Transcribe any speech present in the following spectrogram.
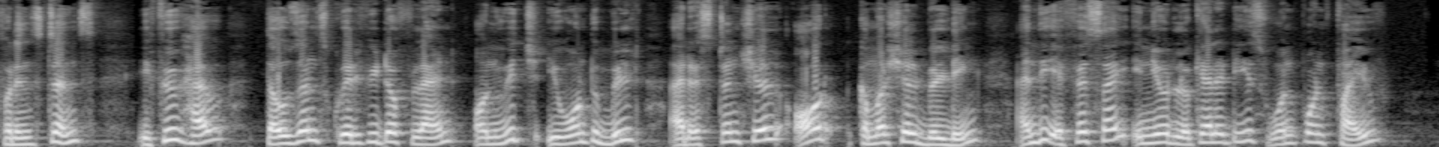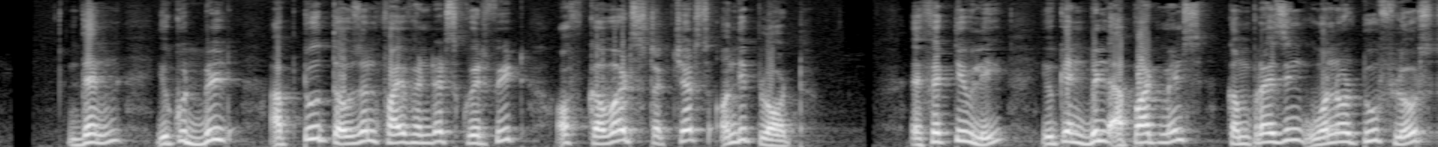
For instance, if you have 1000 square feet of land on which you want to build a residential or commercial building and the FSI in your locality is 1.5 then you could build up to 1500 square feet of covered structures on the plot. Effectively, you can build apartments comprising one or two floors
